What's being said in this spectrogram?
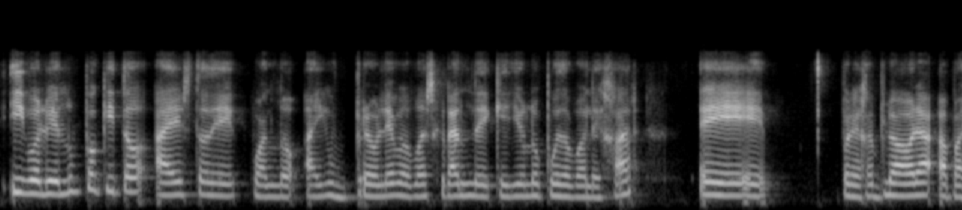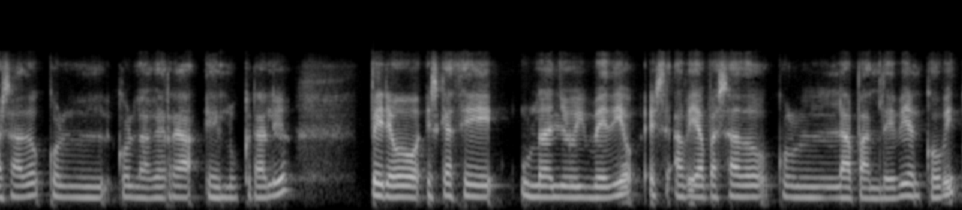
Y volviendo un poquito a esto de cuando hay un problema más grande que yo no puedo manejar, eh, por ejemplo, ahora ha pasado con, la guerra en Ucrania, pero es que hace un año y medio había pasado con la pandemia, el COVID.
